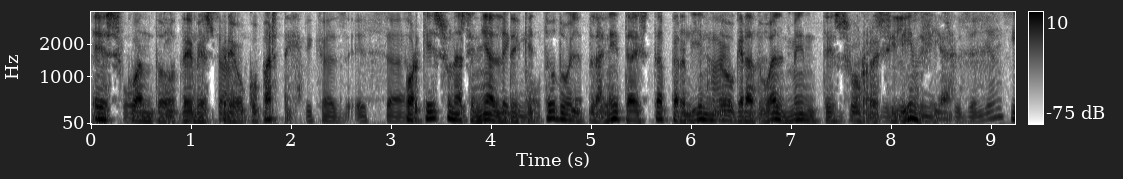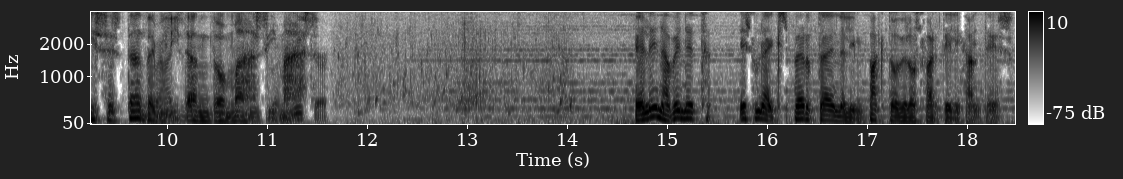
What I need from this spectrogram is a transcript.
es cuando debes preocuparte, porque es una señal de que todo el planeta está perdiendo gradualmente su resiliencia y se está debilitando más y más. Elena Bennett es una experta en el impacto de los fertilizantes.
